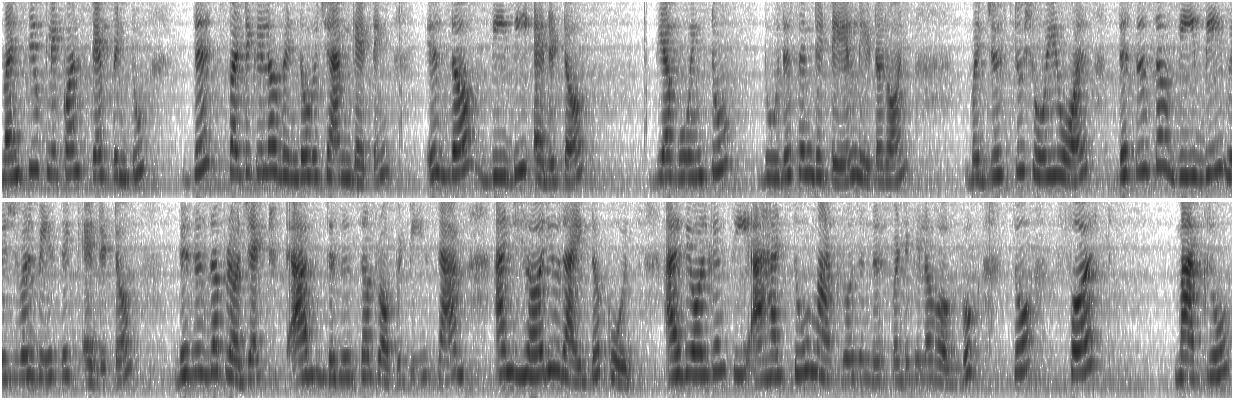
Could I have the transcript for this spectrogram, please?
once you click on step into this particular window which I am getting is the VB editor. We are going to do this in detail later on. But just to show you all this is the VB Visual Basic editor. This is the project tab. This is the properties tab. And here you write the codes. As you all can see I had two macros in this particular workbook. So first macro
